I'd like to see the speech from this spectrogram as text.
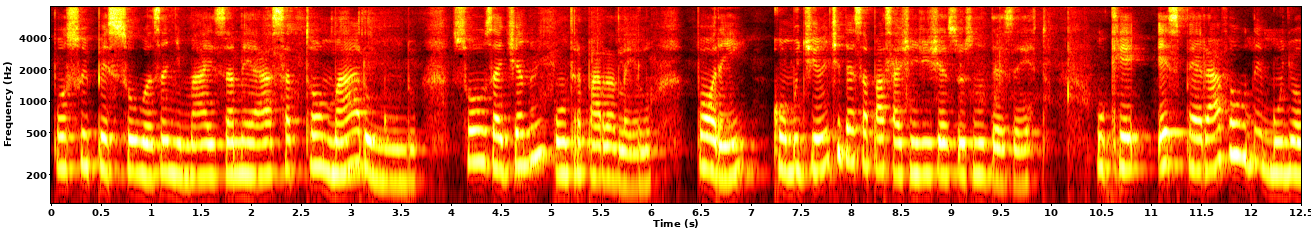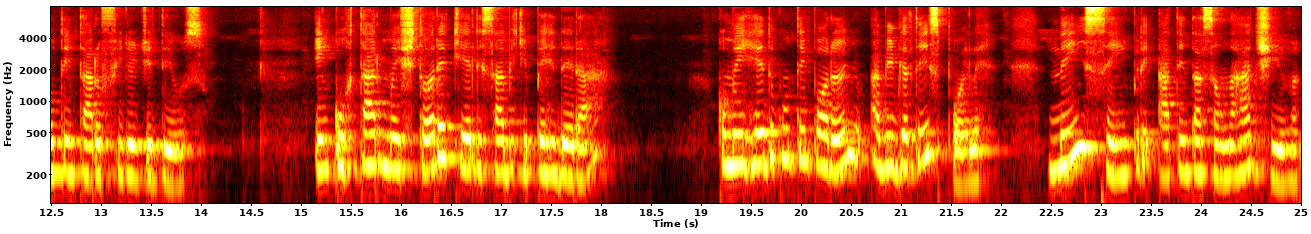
possui pessoas, animais, ameaça tomar o mundo. Sua ousadia não encontra paralelo. Porém, como diante dessa passagem de Jesus no deserto, o que esperava o demônio ao tentar o Filho de Deus? Encurtar uma história que ele sabe que perderá? Como enredo contemporâneo, a Bíblia tem spoiler. Nem sempre há tentação narrativa,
